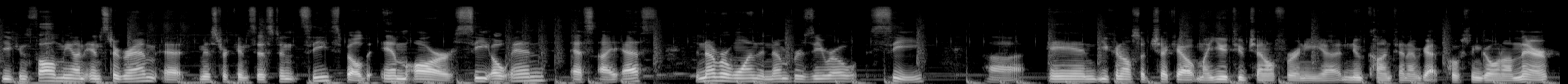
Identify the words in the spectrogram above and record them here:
You can follow me on Instagram at Mr. Consistency, spelled M R C O N S I S, the number one, the number zero, C. Uh, and you can also check out my YouTube channel for any uh, new content I've got posting going on there.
